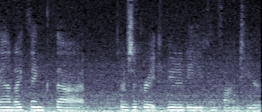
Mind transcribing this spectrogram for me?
Yeah. and I think that there's a great community you can find here.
